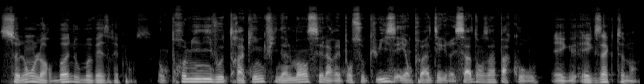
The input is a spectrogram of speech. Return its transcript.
selon leur bonne ou mauvaise réponse. Donc premier niveau de tracking finalement, c'est la réponse au quiz et on peut intégrer ça dans un parcours. Exactement.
